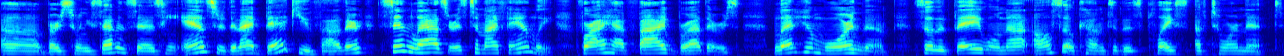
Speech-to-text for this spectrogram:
uh, verse 27 says, He answered, Then I beg you, Father, send Lazarus to my family, for I have five brothers. Let him warn them, so that they will not also come to this place of torment.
